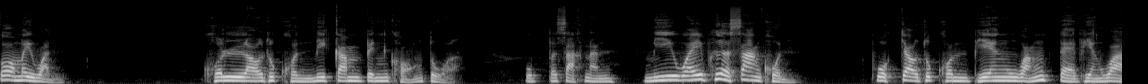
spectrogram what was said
ก็ไม่หวัน่น คนเราทุกคนมีกรรมเป็นของตัว อุปสรรคนั้นมีไว้เพื่อสร้างคน พวกเจ้าทุกคนเพียงหวังแต่เพียงว่า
